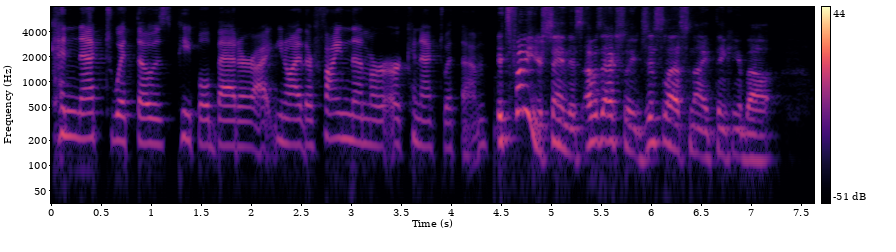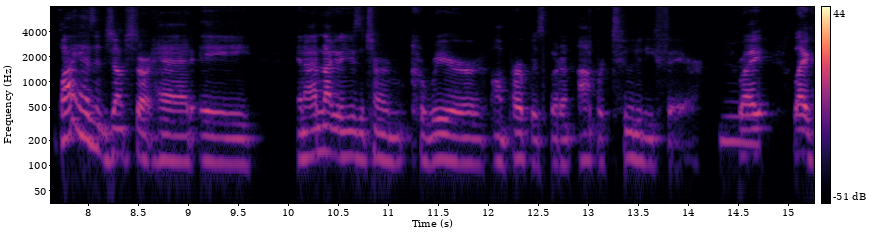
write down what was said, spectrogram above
connect with those people better? I, you know, either find them or, or connect with them. It's funny you're saying this. I was actually just last night thinking about why hasn't Jumpstart had a and I'm not going to use the term career on purpose, but an opportunity fair, mm. right? Like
